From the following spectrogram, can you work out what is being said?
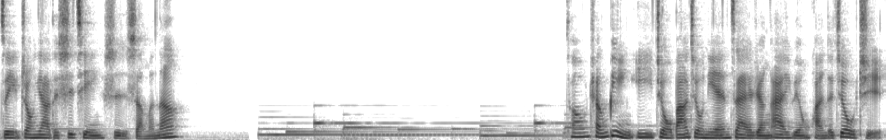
最重要的事情是什么呢？从成品一九八九年在仁爱圆环的旧址。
